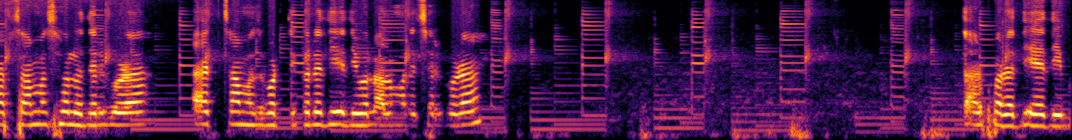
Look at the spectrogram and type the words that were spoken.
হাফ চামচ হলুদের গুঁড়া, এক চামচ ভর্তি করে দিয়ে দিব লাল মরিচের গুঁড়া। তারপরে দিয়ে দিব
